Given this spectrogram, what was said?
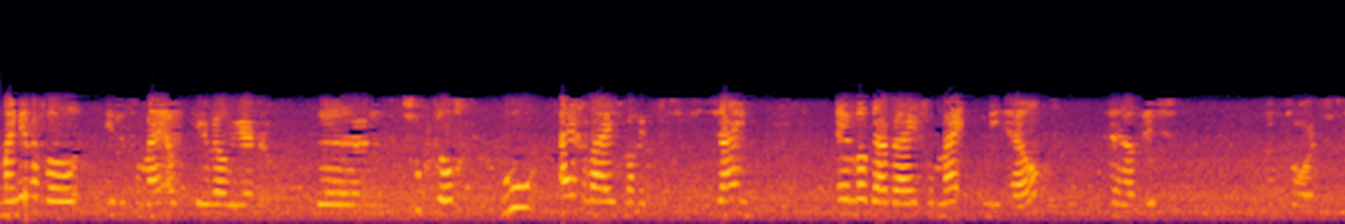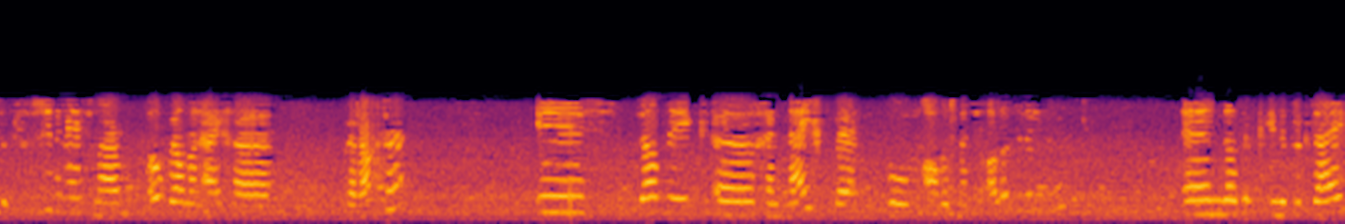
Maar in ieder geval is het voor mij elke keer wel weer de, de zoektocht. Hoe eigenwijs mag ik precies zijn? En wat daarbij voor mij niet helpt, en dat is een soort stukje geschiedenis, maar ook wel mijn eigen karakter, is dat ik uh, geneigd ben om alles met z'n allen te willen doen. En dat ik in de praktijk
